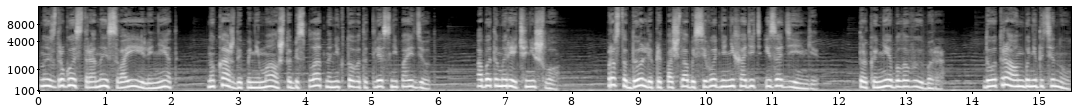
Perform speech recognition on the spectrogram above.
Но и с другой стороны, свои или нет, но каждый понимал, что бесплатно никто в этот лес не пойдет. Об этом и речи не шло. Просто Долли предпочла бы сегодня не ходить и за деньги. Только не было выбора. До утра он бы не дотянул.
